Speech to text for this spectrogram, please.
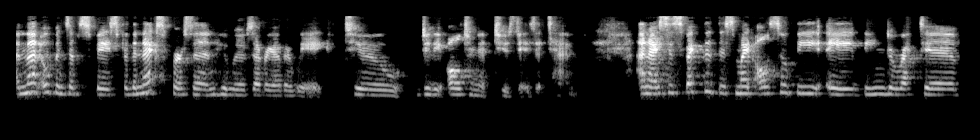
and that opens up space for the next person who moves every other week to do the alternate Tuesdays at 10. And I suspect that this might also be a being directive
